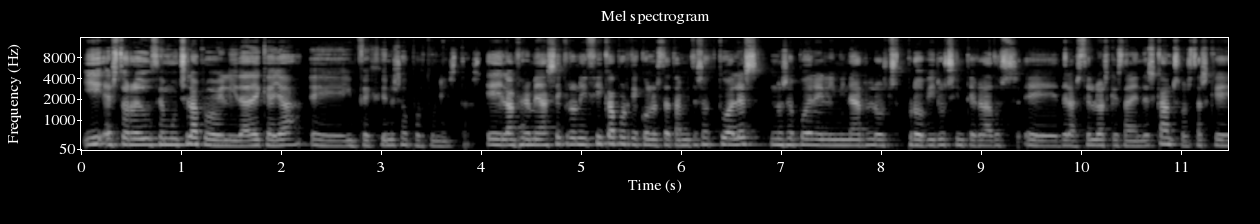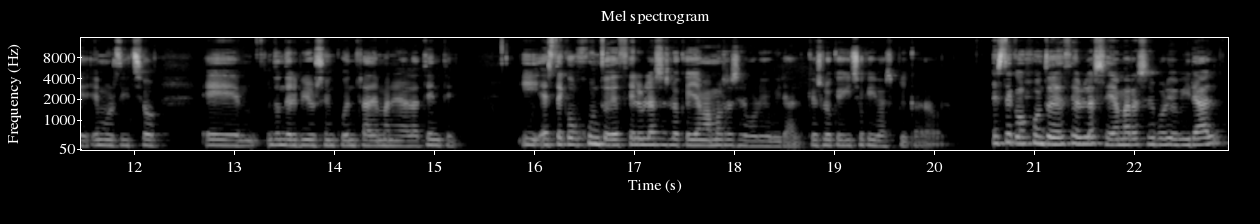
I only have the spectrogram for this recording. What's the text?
Y esto reduce mucho la probabilidad de que haya eh, infecciones oportunistas. Eh, la enfermedad se cronifica porque con los tratamientos actuales no se pueden eliminar los provirus integrados eh, de las células que están en descanso, estas que hemos dicho donde el virus se encuentra de manera latente. Y este conjunto de células es lo que llamamos reservorio viral, que es lo que he dicho que iba a explicar ahora. Este conjunto de células se llama reservorio viral,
